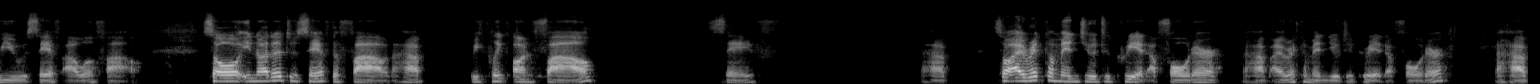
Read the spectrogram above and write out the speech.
we will save our file. So in order to save the file นะครับ we click on file save นะครับ so I recommend you to create a folder นะครับ I recommend you to create a folder นะครับ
